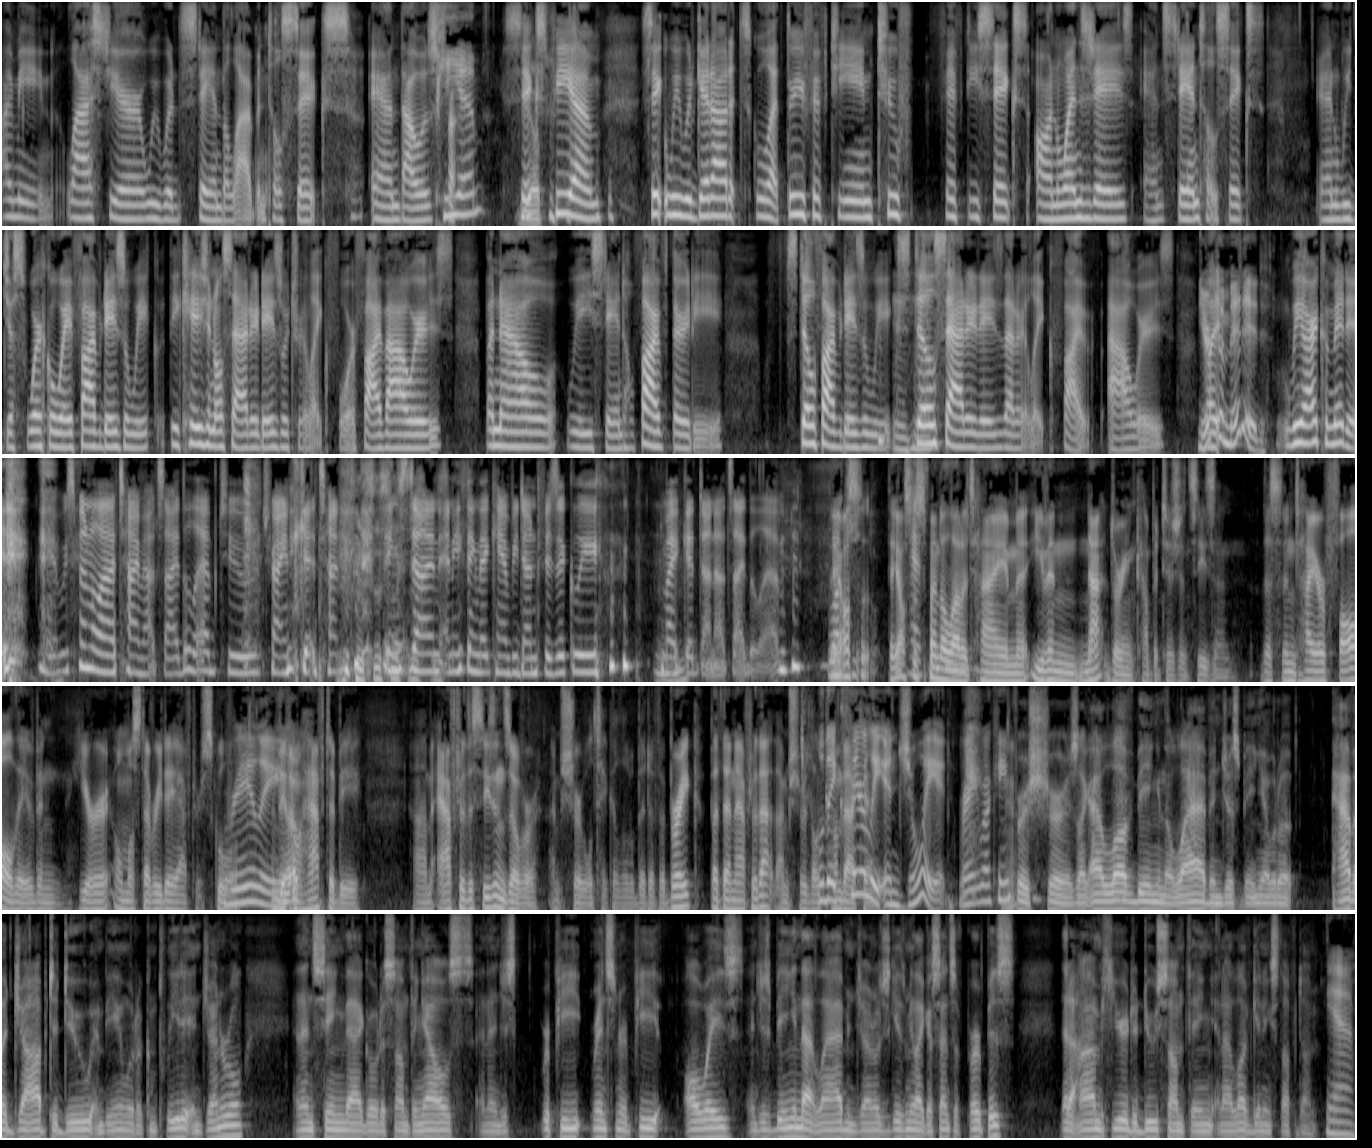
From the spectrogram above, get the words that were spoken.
I mean, last year we would stay in the lab until 6 and that was fu- PM? 6 p.m. Si we would get out at school at 3:15, 2:56 on Wednesdays and stay until 6 and we just work away 5 days a week. The occasional Saturdays which are like 4 or 5 hours, but now we stay until 5:30. Still 5 days a week. Mm-hmm. Still Saturdays that are like 5 hours. You're But committed. we are committed. Yeah, we spend a lot of time outside the lab too, trying to get done things done. Anything that can't be done physically might mm-hmm. get done outside the lab. They also they also spend a lot of time even not during competition season. This entire fall, they've been here almost every day after school. Really? And they Yep. don't have to be. Um, after the season's over, I'm sure we'll take a little bit of a break. But then after that, I'm sure they'll come back. Well, they come back. clearly in. enjoy it, right, Joaquin? For sure. It's like I love being in the lab and just being able to have a job to do and being able to complete it in general. And then seeing that go to something else and then just repeat, rinse and repeat always. And just being in that lab in general just gives me like a sense of purpose that I'm here to do something and I love getting stuff done. Yeah.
